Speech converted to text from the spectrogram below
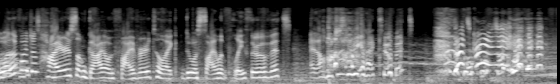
what if I just hire some guy on Fiverr to like do a silent playthrough of it, and I'll just react to it? That's crazy.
